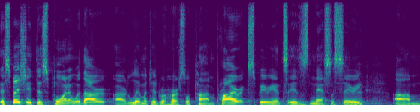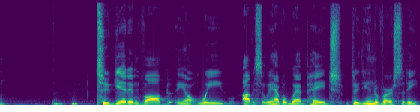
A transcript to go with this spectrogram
especially at this point and with our, our limited rehearsal time, prior experience is necessary. Um, to get involved, you know, we obviously we have a web page through the university,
